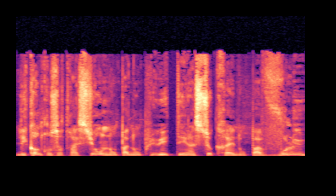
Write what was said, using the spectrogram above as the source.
les camps de concentration n'ont pas non plus été un secret, n'ont pas voulu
